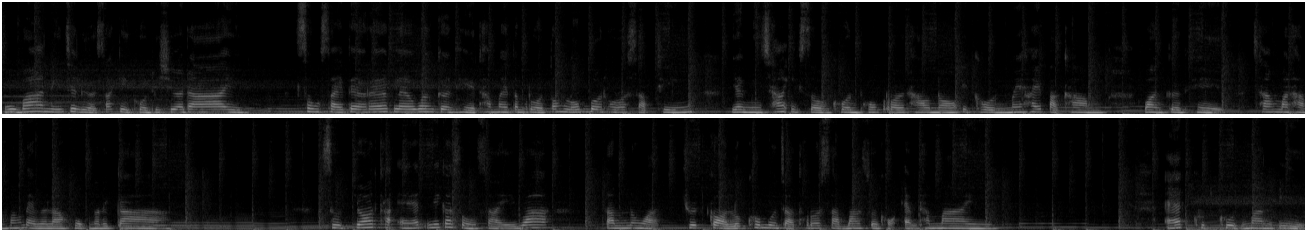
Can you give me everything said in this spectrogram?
หมู่บ้านนี้จะเหลือสักกี่คนที่เชื่อได้ สงสัยแต่แรกแล้ววันเกิดเหตุทำไมตำรวจต้องลบเบอร์โทรศัพท์ทิ้ง ยังมีช่างอีกสองคนพบรอยเท้าน้องอีกคนไม่ให้ปากคำวันเกิดเหตุ ช่างมาทำตั้งแต่เวลา 6นาฬิกา สุดยอดค่ะแอด นี่ก็สงสัยว่าตำรวจชุดก่อนลบข้อมูลจากโทรศัพท์บางส่วนของแอมทำไม แอดขุดขุดๆมันอีก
